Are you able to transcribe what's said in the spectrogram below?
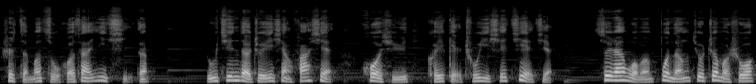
是怎么组合在一起的？如今的这一项发现，或许可以给出一些借鉴。虽然我们不能就这么说，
